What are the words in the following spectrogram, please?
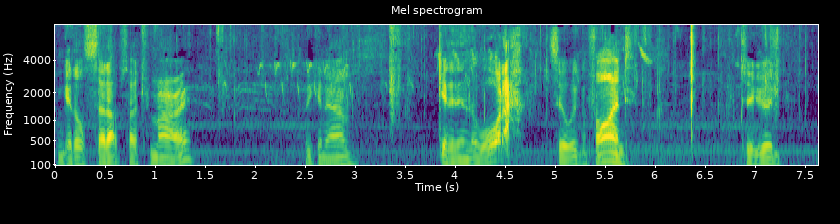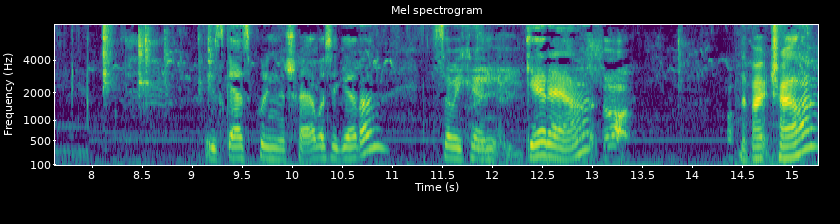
and get all set up. So tomorrow we can um, get it in the water, see what we can find. Too good. Is Gaz putting the trailer together so we can get out the boat trailer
